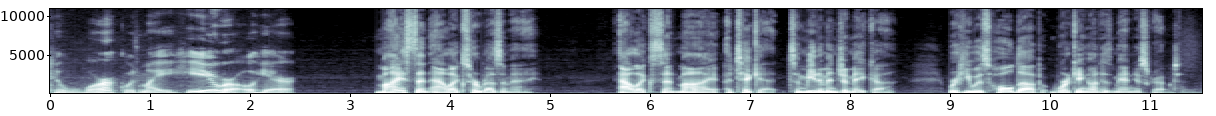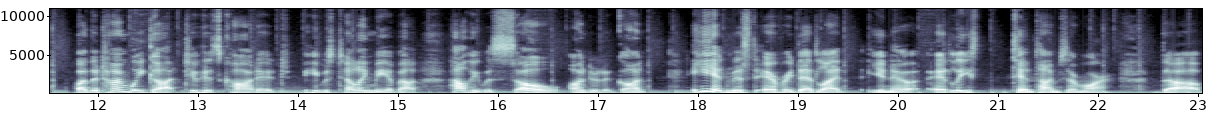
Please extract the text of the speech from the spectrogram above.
to work with my hero here? Mai sent Alex her resume. Alex sent Mai a ticket to meet him in Jamaica, where he was holed up working on his manuscript. By the time we got to his cottage, he was telling me about how he was so under the gun. He had missed every deadline, you know, at least 10 times or more. The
